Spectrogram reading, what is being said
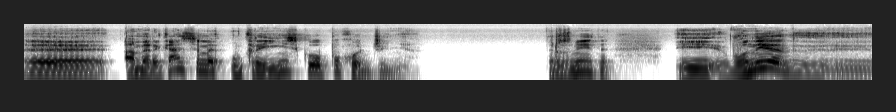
е, американцями українського походження. Розумієте? І вони е,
